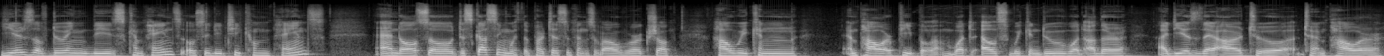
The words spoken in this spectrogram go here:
years of doing these campaigns, OCDT campaigns, and also discussing with the participants of our workshop how we can empower people, what else we can do, what other ideas there are to to empower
